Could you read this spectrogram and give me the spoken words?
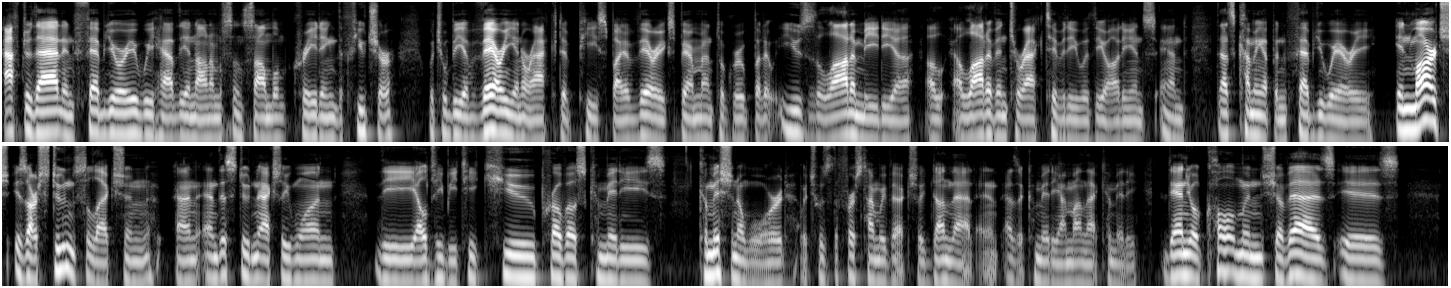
After that, in February, we have the Anonymous Ensemble creating The Future, which will be a very interactive piece by a very experimental group, but it uses a lot of media, a, a lot of interactivity with the audience, and that's coming up in February. In March is our student selection, and, and this student actually won the LGBTQ Provost Committee's Commission Award, which was the first time we've actually done that. And as a committee, I'm on that committee. Daniel Coleman Chavez is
